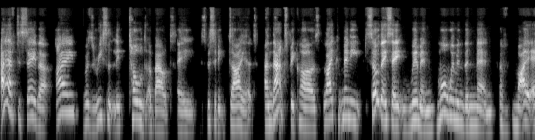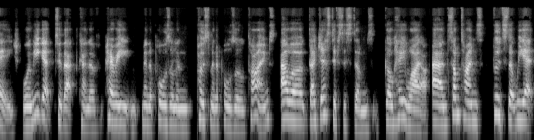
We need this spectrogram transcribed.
I have to say that I was recently told about a specific diet, and that's because, like many, so they say, women, more women than men of my age, when we get to that kind of perimenopausal and postmenopausal times, our digestive systems go haywire, and sometimes foods that we ate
